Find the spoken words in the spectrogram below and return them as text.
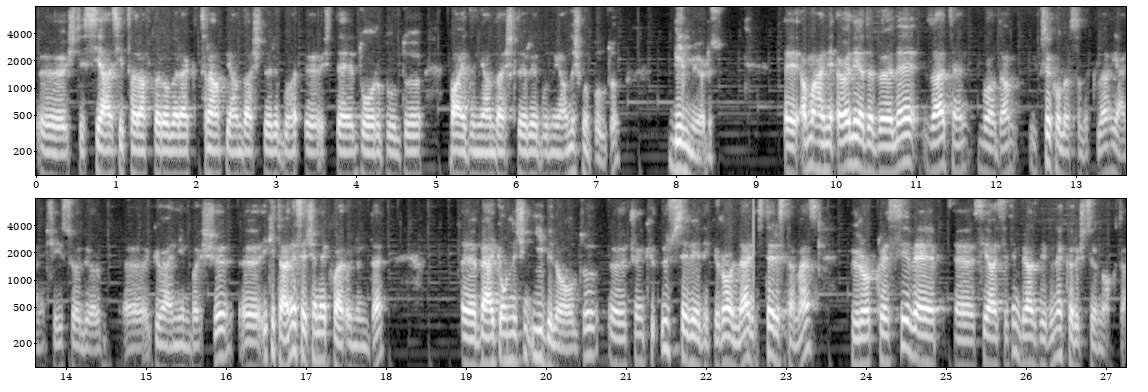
E, işte siyasi taraflar olarak Trump yandaşları bu e, işte doğru buldu, Biden yandaşları bunu yanlış mı buldu? Bilmiyoruz. E, ama hani öyle ya da böyle zaten bu adam yüksek olasılıkla yani şeyi söylüyorum e, güvenliğin başı e, iki tane seçenek var önünde. E, belki onun için iyi bile oldu. E, çünkü üst seviyedeki roller ister istemez bürokrasi ve e, siyasetin biraz birbirine karıştığı nokta.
